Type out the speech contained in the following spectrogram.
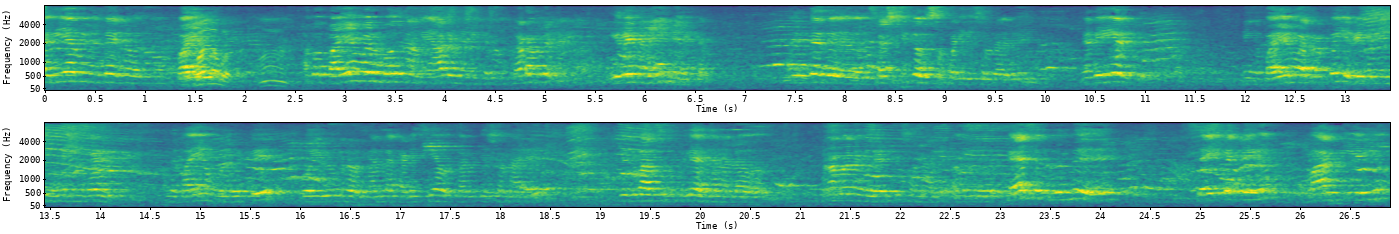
அறியாமை வந்தா என்ன வரும்? பயம். அப்ப பயம் வரும்போது நம்ம யாரை நினைக்கணும்? கடவுளை இறைவனை நினைக்கணும். அது சஷ்டி கவசம் படிக்க சொல்றாரு. நிறைய இருக்கு. நீங்க பயம் வர்றப்ப இறைவனை நினையுங்கள் அந்த பயம் உங்களை விட்டு போயிடுங்கிற ஒரு நல்ல கடைசியாக அவர் கருத்து சொன்னார். திருவாசகத்திலே அதான் நல்ல பிரமாணங்கள் எடுத்து சொன்னார். அவர் பேசுறது வந்து சைக்கத்தையும் வாழ்க்கையையும்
